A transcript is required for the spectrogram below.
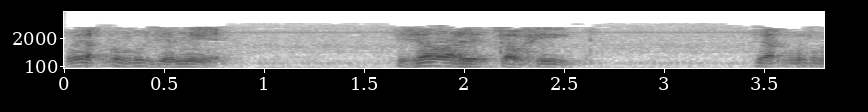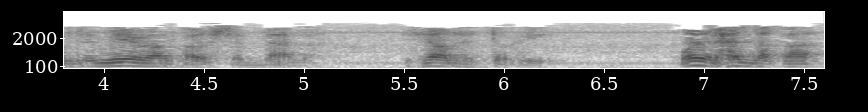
ويقبض الجميع إشارة إلى التوحيد يقبض الجميع ويرفع السبابة إشارة إلى التوحيد. وإن حلق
